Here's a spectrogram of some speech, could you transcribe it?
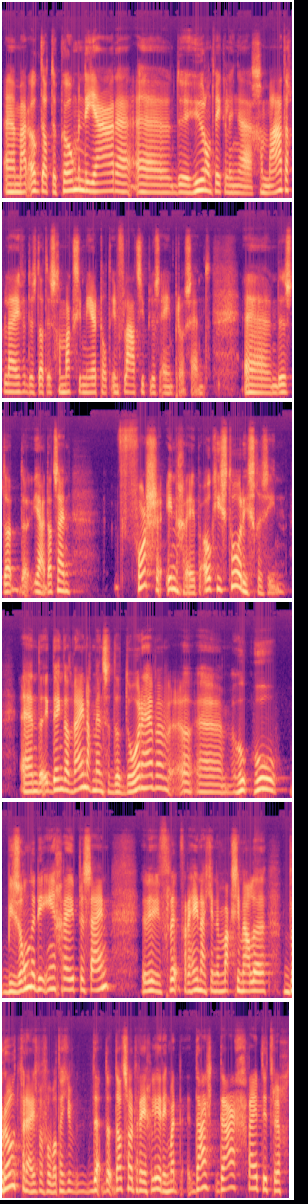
Uh, maar ook dat de komende jaren uh, de huurontwikkelingen gematigd blijven. Dus dat is gemaximeerd tot inflatie plus 1%. Uh, dus dat, ja, dat zijn forse ingrepen, ook historisch gezien. En ik denk dat weinig mensen dat doorhebben, hoe, hoe bijzonder die ingrepen zijn. Voorheen had je een maximale broodprijs bijvoorbeeld, had je dat soort regulering. Maar daar, daar grijpt dit terug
